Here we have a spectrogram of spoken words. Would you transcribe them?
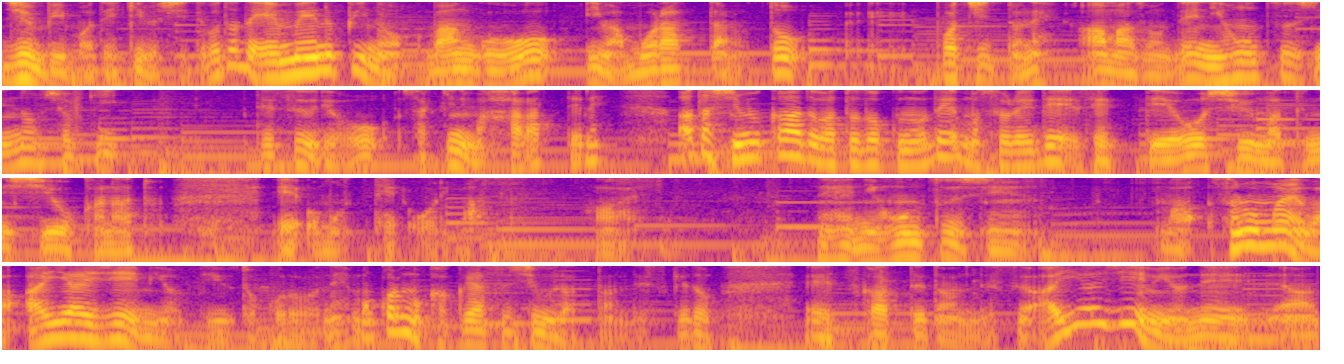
準備もできるしってことで MNP の番号を今もらったのと、えー、ポチッとね Amazon で日本通信の初期手数料を先に払ってねあとは SIM カードが届くので、まあ、それで設定を週末にしようかなと思っております。はいね、日本通信まあ、その前は IIJ ミオっていうところをね、まあ、これも格安 SIM だったんですけど、えー、使ってたんですが IIJ ミオねあの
